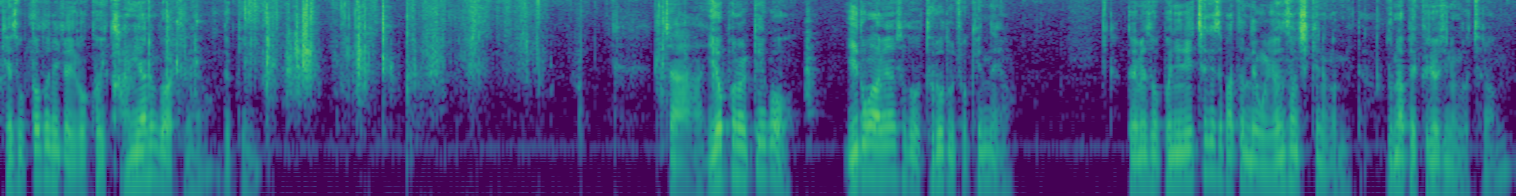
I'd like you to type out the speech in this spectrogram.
계속 떠드니까 이거 거의 강의하는 것 같으네요. 느낌이. 자, 이어폰을 끼고 이동하면서도 들어도 좋겠네요. 그러면서 본인이 책에서 봤던 내용을 연상시키는 겁니다. 눈앞에 그려지는 것처럼.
